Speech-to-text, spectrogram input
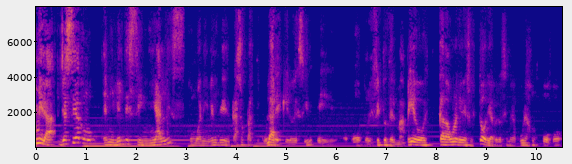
Mira, ya sea como a nivel de señales, como a nivel de casos particulares, quiero decir, eh, o por efectos del mapeo, cada uno tiene su historia, pero si me apuras un poco,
